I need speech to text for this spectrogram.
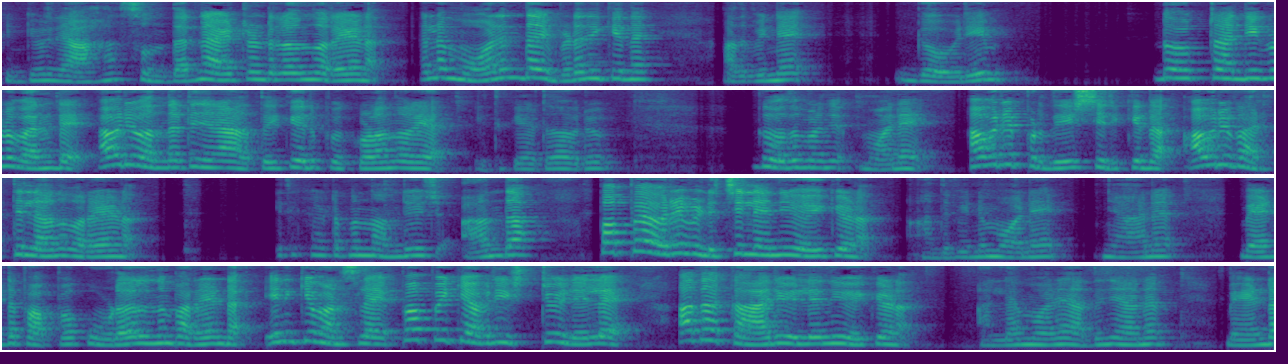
പിങ്കി പറഞ്ഞു ആഹാ സുന്ദരനായിട്ടുണ്ടല്ലോ എന്ന് പറയണം. അല്ല മോൻ എന്താ ഇവിടെ നിൽക്കുന്നത് അത് പിന്നെ ഗൗരിയും ഡോക്ടർ ആന്റിയും കൂടെ വരണ്ടേ? അവർ വന്നിട്ട് ഞാൻ അകത്തേക്ക് കയറി പൊയ്ക്കോളാം എന്ന് പറയാം. ഇത് കേട്ടത് അവർ ഗൗതം പറഞ്ഞു മോനെ അവരെ പ്രതീക്ഷിച്ചിരിക്കണ്ട അവർ വരത്തില്ല എന്ന് പറയണം. ഇത് കേട്ടപ്പോൾ നന്ദി ചോദിച്ചു അതെന്താ? പപ്പ അവരെ വിളിച്ചില്ല എന്ന് ചോദിക്കണം അത് പിന്നെ മോനെ ഞാൻ വേണ്ട പപ്പ കൂടുതലൊന്നും പറയണ്ട. എനിക്ക് മനസ്സിലായി പപ്പയ്ക്ക് അവരെ ഇഷ്ടമില്ലല്ലേ അതാ കാര്യമില്ലെന്ന് ചോദിക്കണം അല്ല മോനെ അത് ഞാൻ വേണ്ട.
